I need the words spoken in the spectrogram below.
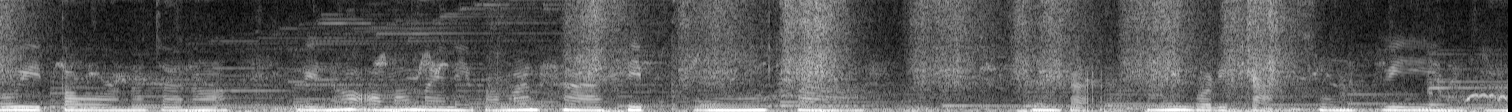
ลุยต่อนะจ๊ะเนาะดินเขาเอามาใหม่นี่ประมาณหาสิบถุงค่ะซึ่งก็มีบริการส่งฟรีนะคะ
